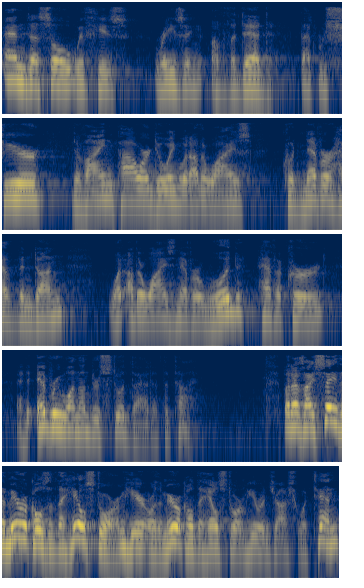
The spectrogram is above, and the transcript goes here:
And uh, so with his raising of the dead, that was sheer divine power doing what otherwise could never have been done, what otherwise never would have occurred, and everyone understood that at the time. But as I say, the miracles of the hailstorm here, or the miracle of the hailstorm here in Joshua 10,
